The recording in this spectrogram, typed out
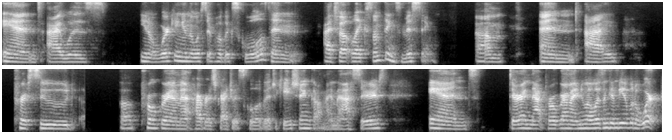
And I was, you know, working in the Worcester Public Schools, and I felt like something's missing. Um, and I pursued a program at Harvard's Graduate School of Education, got my master's, and during that program, I knew I wasn't going to be able to work.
